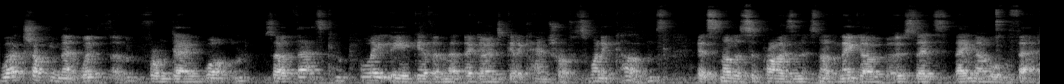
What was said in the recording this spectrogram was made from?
workshopping that with them from day one. So that's completely a given that they're going to get a counter offer. So when it comes, it's not a surprise and it's not an ego boost. It's they know all the facts.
